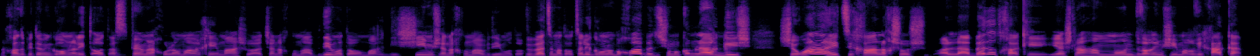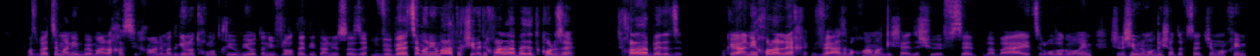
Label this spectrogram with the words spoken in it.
נכון? זה פתאום יגרום לה לטעות. אז לפעמים אנחנו לא מעריכים משהו עד שאנחנו מאבדים אותו, או מרגישים שאנחנו מאבדים אותו. ובעצם אתה רוצה לגרום לבחורה באיזשהו מקום להרגיש שוואלה, היא צריכה לחשוש על לאבד אותך, כי יש לה המון דברים שהיא מרוויחה כאן. אז בעצם אני במהלך השיחה, אני מדגים לו תכונות חיוביות, אני מפלרטט איתה, אני עושה זה, ובעצם אני אומר לה, תקשיבי, את יכולה לאבד את כל זה. את יכולה לאבד את זה. אוקיי? אני יכול ללכת. ואז הבחורה מרגישה איזשהו הפסד. והבעיה היא אצל רוב הגברים, שנשים לא מרגישות הפסד שהם הולכים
